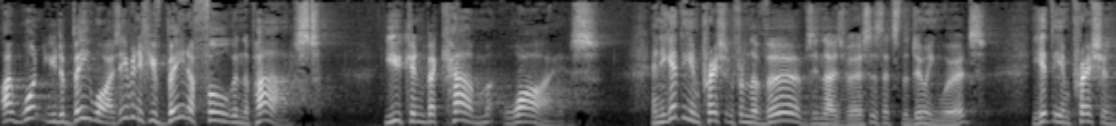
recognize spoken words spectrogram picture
I want you to be wise. Even if you've been a fool in the past, you can become wise. And you get the impression from the verbs in those verses, that's the doing words, you get the impression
